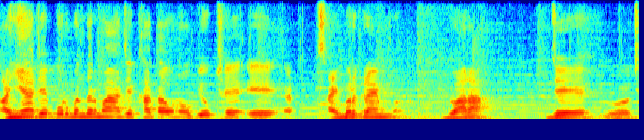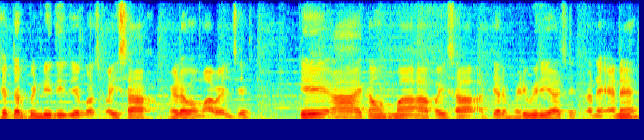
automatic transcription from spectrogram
અહીંયા જે પોરબંદરમાં આ જે ખાતાઓનો ઉપયોગ છે એ સાયબર ક્રાઇમ દ્વારા જે છેતરપિંડીથી જે પૈસા મેળવવામાં આવેલ છે એ આ એકાઉન્ટમાં આ પૈસા અત્યારે મેળવી રહ્યા છે અને એને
